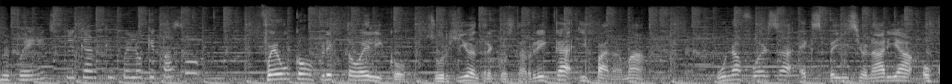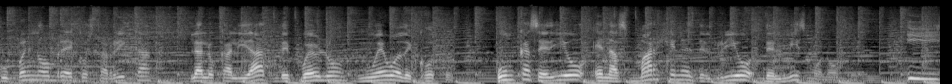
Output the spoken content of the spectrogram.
¿me pueden explicar qué fue lo que pasó? Fue un conflicto bélico surgido entre Costa Rica y Panamá. Una fuerza expedicionaria ocupó en nombre de Costa Rica la localidad de Pueblo Nuevo de Coto, un caserío en las márgenes del río del mismo nombre. ¿Y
